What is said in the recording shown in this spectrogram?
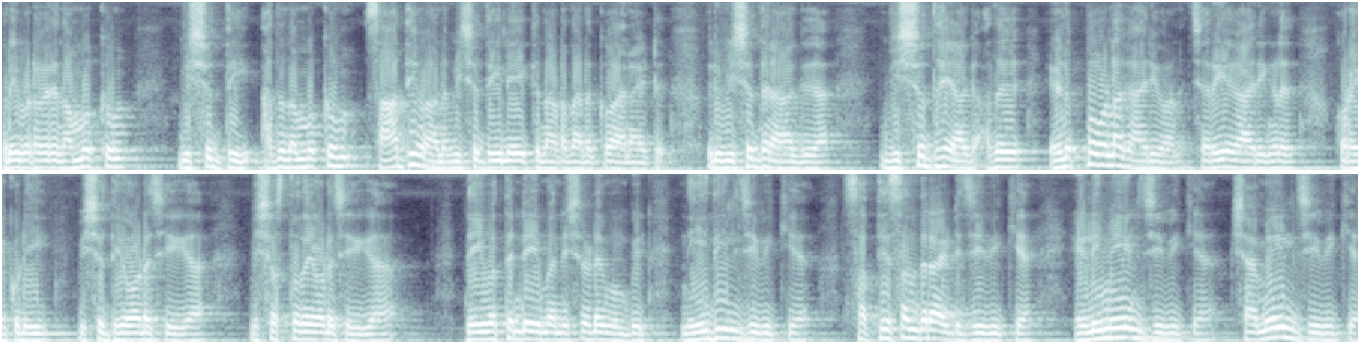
പ്രിയപ്പെട്ടവരെ നമുക്കും വിശുദ്ധി അത് നമുക്കും സാധ്യമാണ് വിശുദ്ധിയിലേക്ക് നടന്നടക്കുവാനായിട്ട്. ഒരു വിശുദ്ധനാകുക വിശുദ്ധയാകുക അത് എളുപ്പമുള്ള കാര്യമാണ്. ചെറിയ കാര്യങ്ങൾ കുറേ കൂടി വിശുദ്ധിയോടെ ചെയ്യുക വിശ്വസ്തയോടെ ചെയ്യുക. ദൈവത്തിന്റെയും മനുഷ്യരുടെയും മുമ്പിൽ നീതിയിൽ ജീവിക്കുക സത്യസന്ധരായിട്ട് ജീവിക്കുക എളിമയിൽ ജീവിക്കുക ക്ഷമയിൽ ജീവിക്കുക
